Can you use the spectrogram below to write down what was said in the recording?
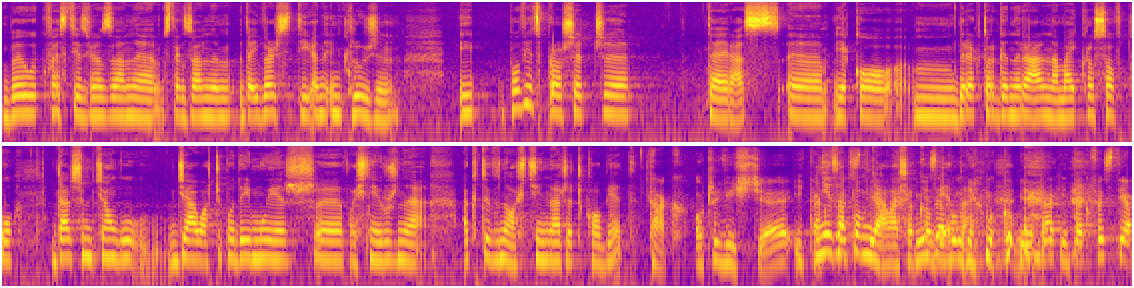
Były kwestie związane z tak zwanym diversity and inclusion. I powiedz proszę, czy teraz e, jako mm, dyrektor generalna Microsoftu w dalszym ciągu działasz, czy podejmujesz e, właśnie różne aktywności na rzecz kobiet? Tak, oczywiście. I ta nie kwestia, zapomniałaś o kobietach. Nie zapomniałam o kobietach i ta kwestia,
